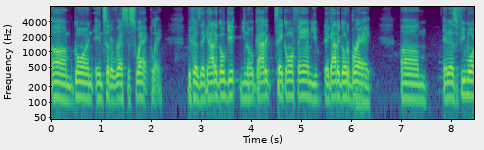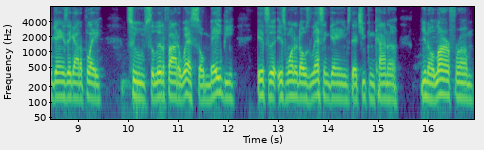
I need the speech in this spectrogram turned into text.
them um, going into the rest of SWAC play because they got to go get, you know, got to take on FAMU. They got to go to Bragg. Um, and there's a few more games they got to play to solidify the West. So maybe it's a it's one of those lesson games that you can kind of, you know, learn from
